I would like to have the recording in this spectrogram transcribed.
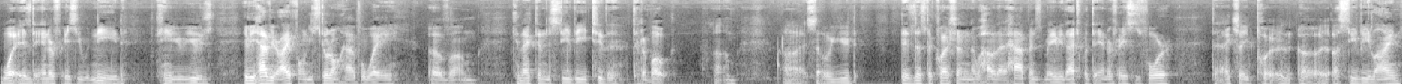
What is the interface you would need? Can you use, if you have your iPhone, you still don't have a way of um, connecting the CV to the to the Moog. Um, uh, so you it's just a question of how that happens. Maybe that's what the interface is for, to actually put a, a CV line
